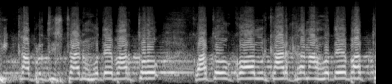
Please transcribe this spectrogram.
শিক্ষা প্রতিষ্ঠান হতে পারত? কত কল কারখানা হতে পারত?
